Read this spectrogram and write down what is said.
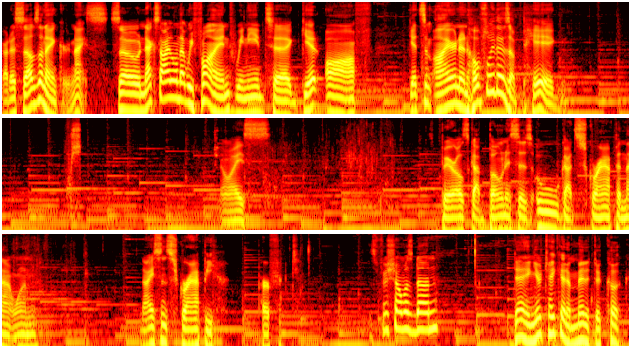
Got ourselves an anchor. Nice. So next island that we find, we need to get off, get some iron, and hopefully there's a pig. Nice. This barrel's got bonuses. Ooh, got scrap in that one. Nice and scrappy. Perfect. Is fish almost done? Dang, you're taking a minute to cook.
